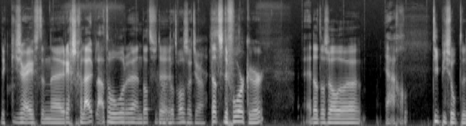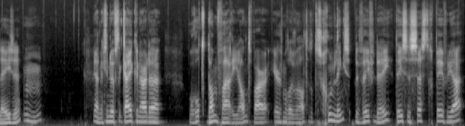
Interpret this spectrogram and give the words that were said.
de kiezer heeft een eh rechtsgeluid laten horen. En dat is de, dat was het, ja. dat is de voorkeur. En dat was wel ja, typisch op te lezen. Mhm. Ja, en ik zit nu even te kijken naar de Rotterdam variant, waar eerst maar over had. Dat is GroenLinks, de VVD, D66, PvdA,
